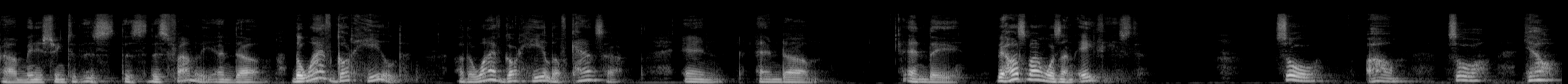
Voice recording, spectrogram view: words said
uh, ministering to this this this family, and uh, the wife got healed. Uh, the wife got healed of cancer, and and um, and the the husband was an atheist. So um, so you know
